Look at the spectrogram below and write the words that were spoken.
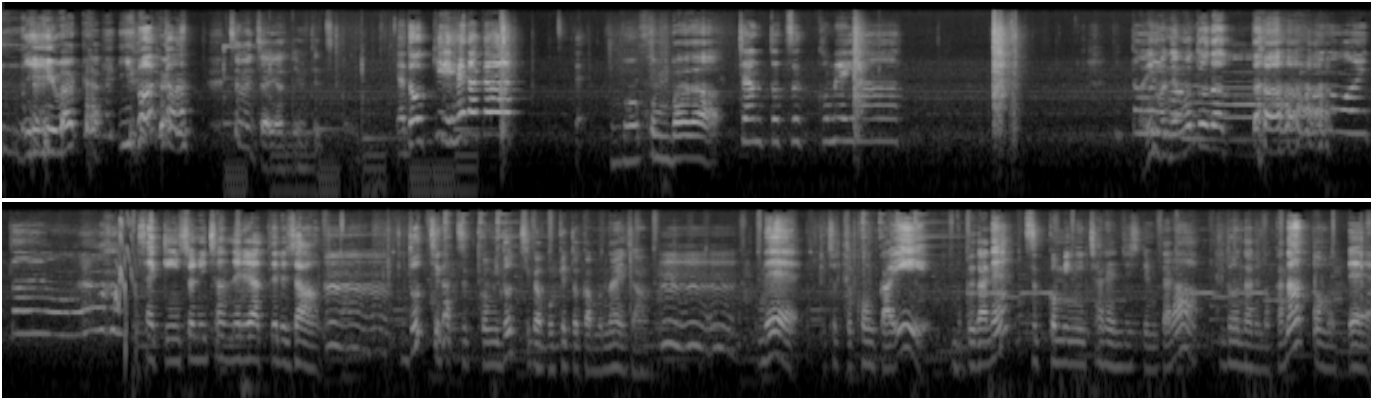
違和感。違和感。つぶちゃんやってみていやドッキリ下手かもう本場だちゃんと突っ込めや今根元だった。今のは痛いよ最近一緒にチャンネルやってるじゃん。うんうんどっちがツッコミどっちがボケとかもないじゃん。うんうんうん。うんでちょっと今回僕がねツッコミにチャレンジしてみたらどうなるのかなと思って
